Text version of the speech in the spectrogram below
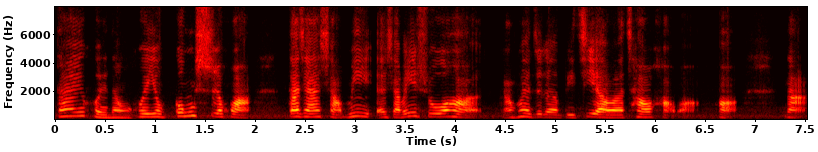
待会呢，我会用公式化，大家小秘呃小秘书哈，赶快这个笔记要抄好啊，好，那。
